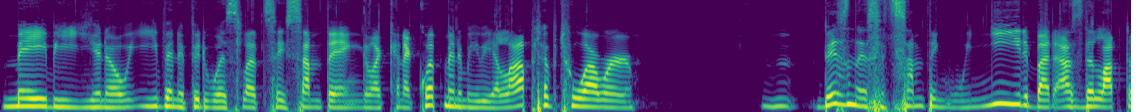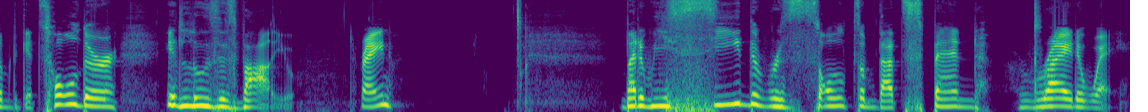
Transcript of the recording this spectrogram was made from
maybe you know even if it was let's say something like an equipment maybe a laptop to our business it's something we need but as the laptop gets older it loses value right? But we see the results of that spend right away.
